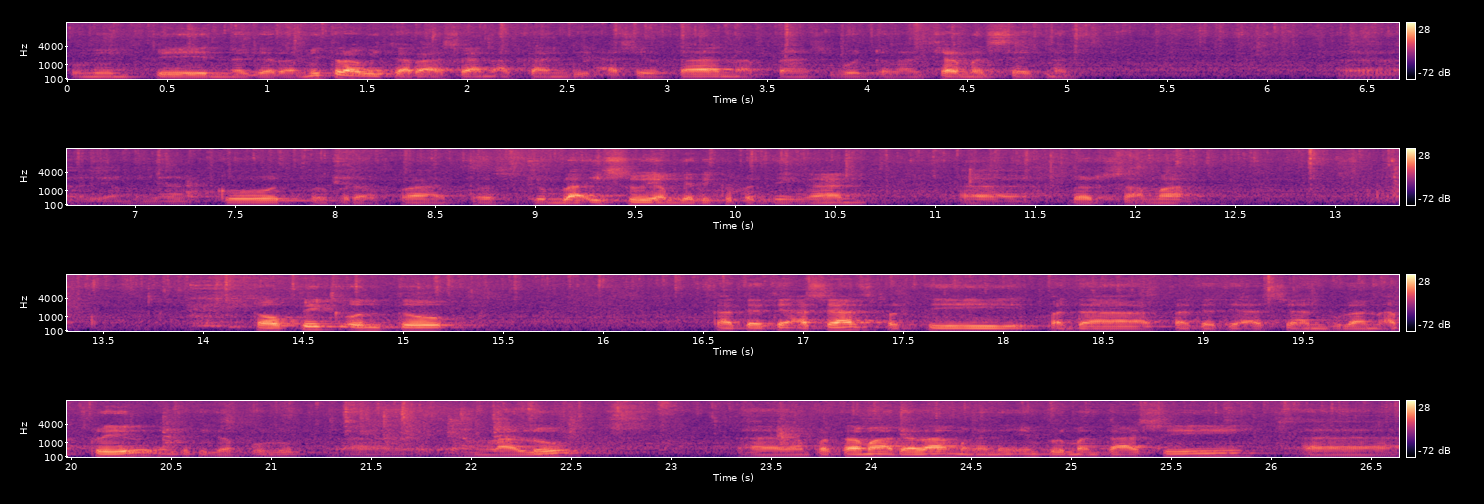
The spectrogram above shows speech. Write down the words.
pemimpin negara mitra bicara ASEAN akan dihasilkan apa yang disebut dengan chairman statement uh, yang menyangkut beberapa atau sejumlah isu yang menjadi kepentingan uh, bersama. Topik untuk KTT ASEAN seperti pada KTT ASEAN bulan April yang ke-30 uh, yang lalu. Uh, yang pertama adalah mengenai implementasi uh,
